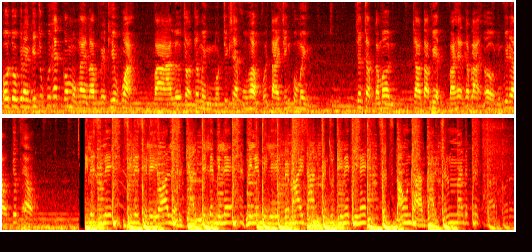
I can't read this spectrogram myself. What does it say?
ô tô kinh anh kính chúc quý khách có một ngày làm việc hiệu quả và lựa chọn cho mình một chiếc xe phù hợp với tài chính của mình. Trân trọng cảm ơn chào tạm biệt và hẹn gặp lại ở những video tiếp theo. Zile zile, zile eu alerg Chiar mile mile, mile mile pe Maidan Pentru tine, tine, să-ți dau un dar Dar cel mai de preț, dar fără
